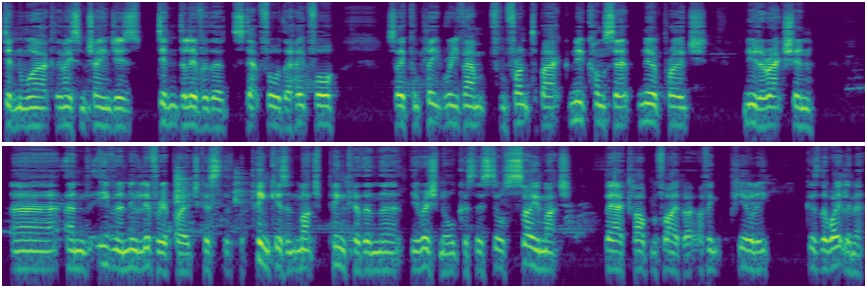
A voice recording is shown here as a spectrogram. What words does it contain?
didn't work. They made some changes, didn't deliver the step forward they hoped for. So complete revamp from front to back, new concept, new approach, new direction, uh, and even a new livery approach because the, the, pink isn't much pinker than the, the original because there's still so much bare carbon fibre. I think purely because of the weight limit.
